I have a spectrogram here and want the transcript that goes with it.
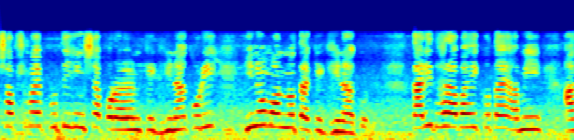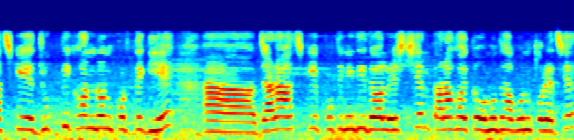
সবসময় প্রতিহিংসা পরায়ণকে ঘৃণা করি হীনমন্যতাকে ঘৃণা করি। তারই ধারাবাহিকতায় আমি আজকে যুক্তি খণ্ডন করতে গিয়ে যারা আজকে প্রতিনিধি দল এসছেন তারা হয়তো অনুধাবন করেছেন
